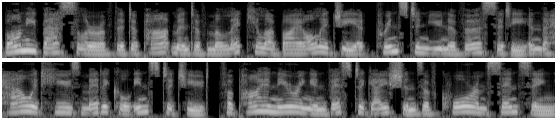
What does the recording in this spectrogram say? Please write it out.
Bonnie Bassler of the Department of Molecular Biology at Princeton University and the Howard Hughes Medical Institute, for pioneering investigations of quorum sensing,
